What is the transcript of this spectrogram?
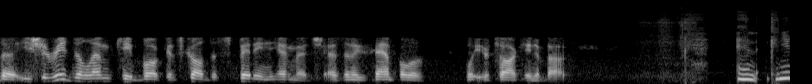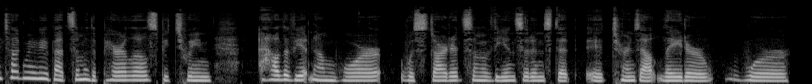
the, you should read the Lembcke book. It's called The Spitting Image as an example of what you're talking about. And can you talk maybe about some of the parallels between how the Vietnam War was started, some of the incidents that it turns out later were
